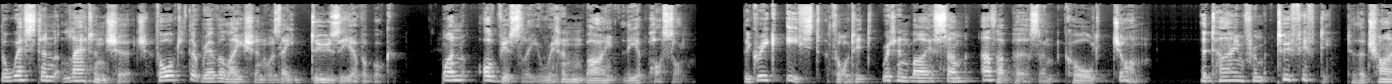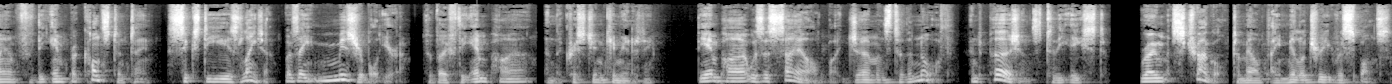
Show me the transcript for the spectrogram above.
The Western Latin Church thought that Revelation was a doozy of a book, one obviously written by the Apostle. The Greek East thought it written by some other person called John. The time from 250 to the triumph of the Emperor Constantine, 60 years later, was a miserable era for both the empire and the Christian community. The empire was assailed by Germans to the north and Persians to the east. Rome struggled to mount a military response.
